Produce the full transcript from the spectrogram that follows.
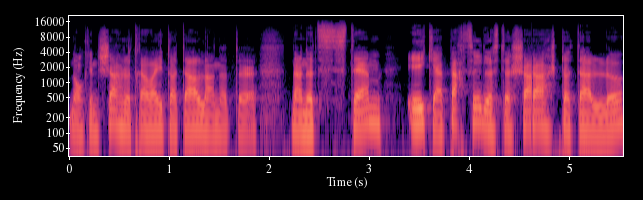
donc une charge de travail totale dans notre, euh, dans notre système, et qu'à partir de cette charge totale-là,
